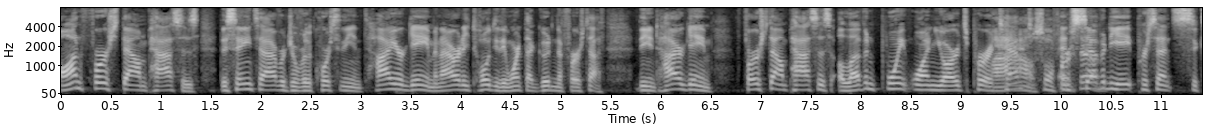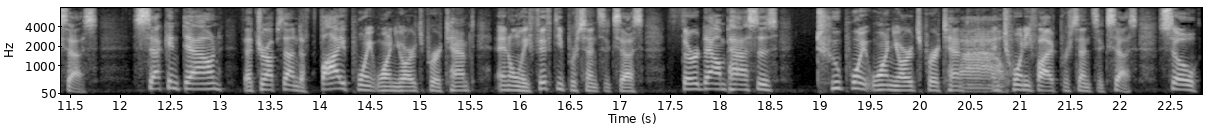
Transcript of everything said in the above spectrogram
on first down passes, the Saints average over the course of the entire game, and I already told you they weren't that good in the first half, the entire game, first down passes, 11.1 yards per Wow, attempt, so and 78% success. Second down, that drops down to 5.1 yards per attempt and only 50% success. Third down passes, 2.1 yards per attempt and 25% success. So,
